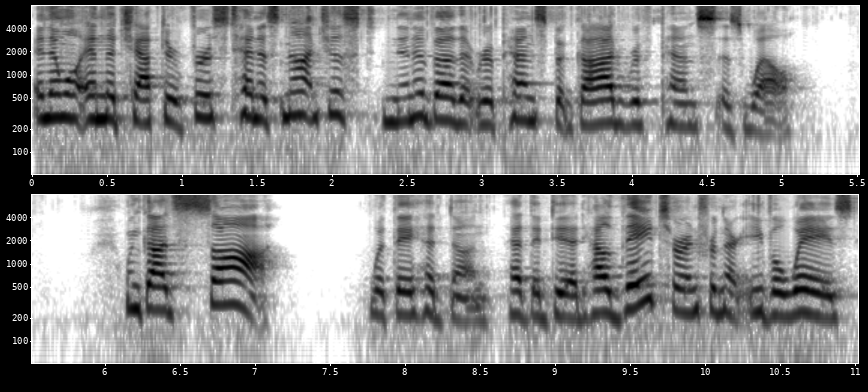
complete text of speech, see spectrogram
And then we'll end the chapter. Verse 10 it's not just Nineveh that repents, but God repents as well. When God saw what they had done, had they did, how they turned from their evil ways,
